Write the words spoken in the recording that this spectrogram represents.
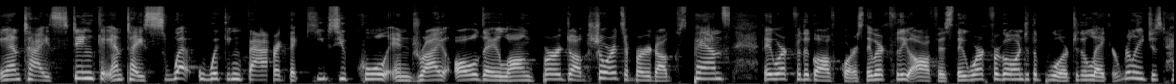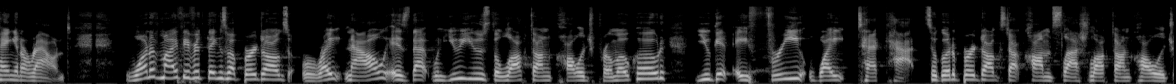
anti stink, anti sweat wicking fabric that keeps you cool and dry all day long. Bird Dog shorts or Bird Dogs pants, they work for the golf course, they work for the office, they work for going to the pool or to the lake or really just hanging around. One of my favorite things about Bird Dogs right now is that when you use the Locked On College promo code, you get a free white tech hat. So go to birddogs.com slash locked on college,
